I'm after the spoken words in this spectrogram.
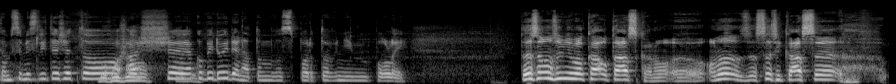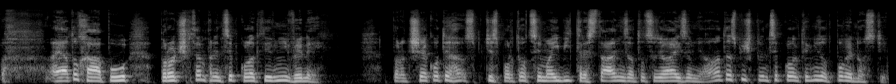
Tam si myslíte, že to bohužel, až nebo... jakoby dojde na tom sportovním poli? To je samozřejmě velká otázka. No. Ono zase říká se, a já to chápu, proč ten princip kolektivní viny. proč jako ty, ty sportovci mají být trestáni za to, co dělá jejich země. Ale to je spíš princip kolektivní zodpovědnosti.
